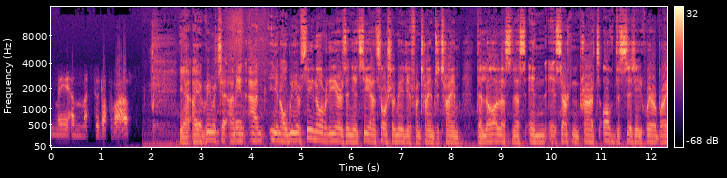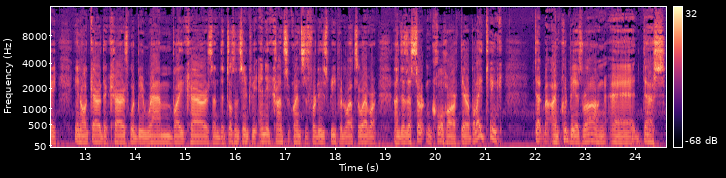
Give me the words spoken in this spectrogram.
mayhem at the drop of a hat. Yeah, I agree with you. I mean, and you know, we have seen over the years, and you'd see on social media from time to time, the lawlessness in certain parts of the city, whereby you know, Garda cars would be rammed by cars, and there doesn't seem to be any consequences for these people whatsoever. And there's a certain cohort there, but I think that I could be as wrong uh, that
